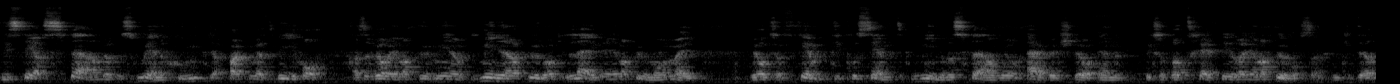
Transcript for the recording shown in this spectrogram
Vi ser spermier hos män sjunka. Faktum är att vi har, alltså vår generation, min, min generation och lägre generationer än mig, vi har också 50% mindre spermier average då än liksom för tre, fyra generationer sedan, vilket är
